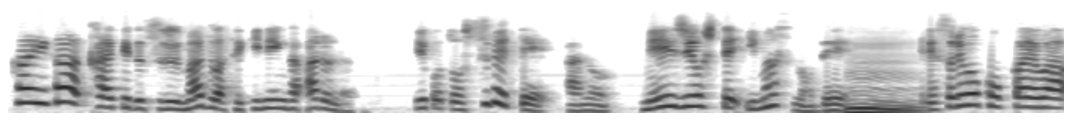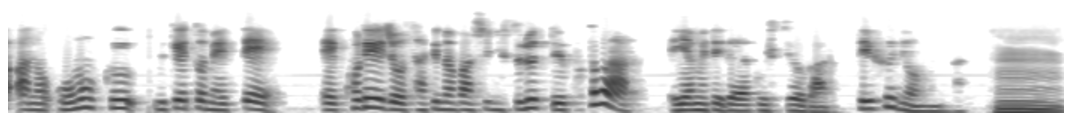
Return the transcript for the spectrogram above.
会が解決する、まずは責任があるんだということを全て、あの、明示をしていますので、うん、それを国会は、あの、重く受け止めて、えこれ以上先延ばしにするということは、やめていただく必要があるというふうに思います。うん。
